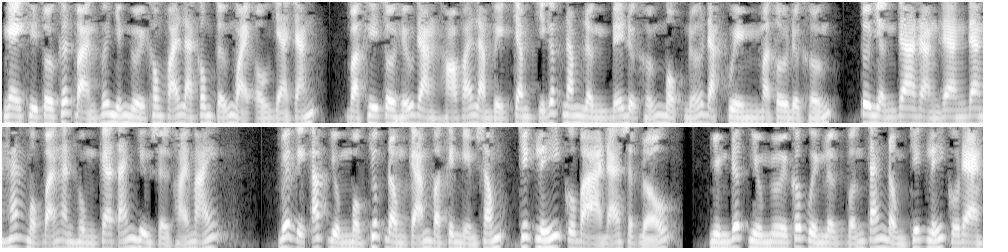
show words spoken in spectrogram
Ngay khi tôi kết bạn với những người không phải là công tử ngoại ô già trắng, và khi tôi hiểu rằng họ phải làm việc chăm chỉ gấp 5 lần để được hưởng một nửa đặc quyền mà tôi được hưởng, tôi nhận ra rằng Rang đang hát một bản anh hùng ca tán dương sự thoải mái. Với việc áp dụng một chút đồng cảm và kinh nghiệm sống, triết lý của bà đã sụp đổ, nhưng rất nhiều người có quyền lực vẫn tán đồng triết lý của Rang.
